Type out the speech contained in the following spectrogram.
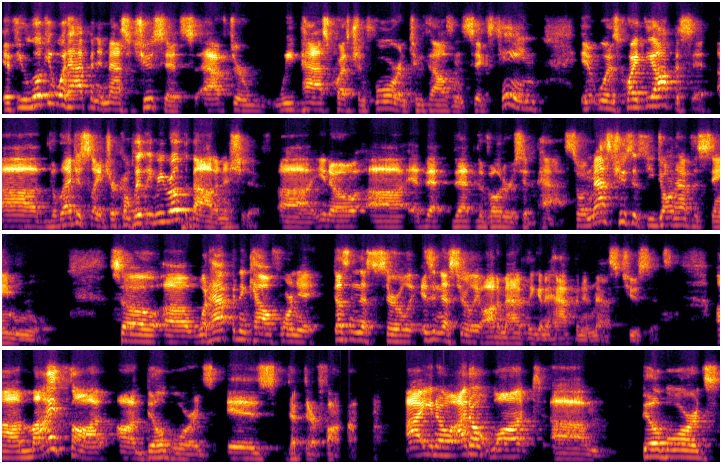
If you look at what happened in Massachusetts after we passed question four in 2016, it was quite the opposite. Uh, the legislature completely rewrote the ballot initiative, uh, you know, uh, that, that the voters had passed. So in Massachusetts, you don't have the same rule. So uh, what happened in California doesn't necessarily isn't necessarily automatically going to happen in Massachusetts. Uh, my thought on billboards is that they're fine. I you know I don't want um, billboards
